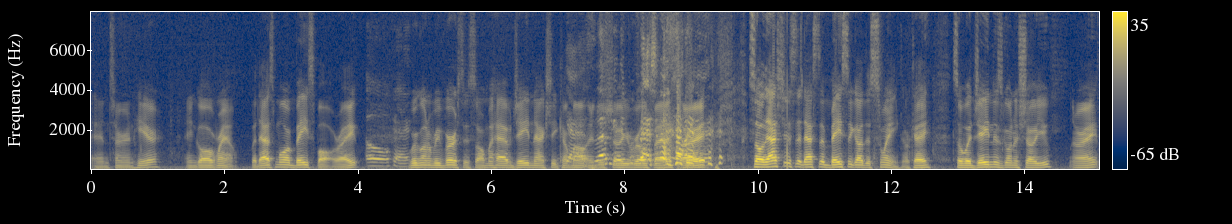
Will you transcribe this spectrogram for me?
and turn here and go around. But that's more baseball, right? Oh, okay. We're going to reverse it. So I'm going to have Jaden actually come out and just show you real fast. All right. So that's just the, that's the basic of the swing. Okay. So what Jaden is going to show you. All right.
